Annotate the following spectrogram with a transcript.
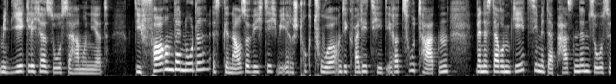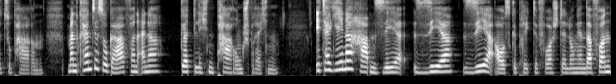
mit jeglicher Soße harmoniert. Die Form der Nudel ist genauso wichtig wie ihre Struktur und die Qualität ihrer Zutaten, wenn es darum geht, sie mit der passenden Soße zu paaren. Man könnte sogar von einer göttlichen Paarung sprechen. Italiener haben sehr, sehr, sehr ausgeprägte Vorstellungen davon,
